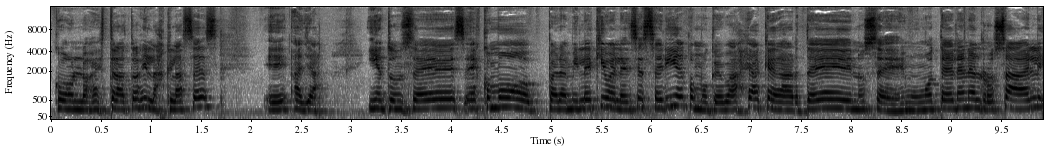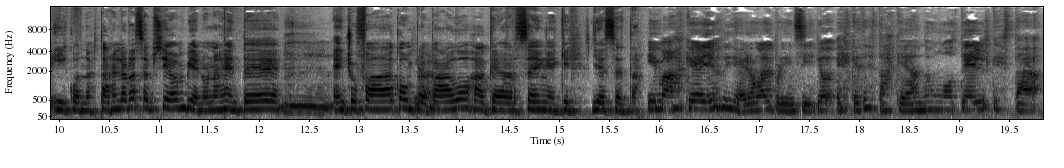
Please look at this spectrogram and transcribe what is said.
con los estratos y las clases eh, allá. Y entonces es como, para mí la equivalencia sería como que vas a quedarte, no sé, en un hotel en el Rosal y cuando estás en la recepción viene una gente Mm, enchufada con claro. prepagos a quedarse en X, Y, Z. Y más que ellos dijeron al principio, es que te estás quedando en un hotel que está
